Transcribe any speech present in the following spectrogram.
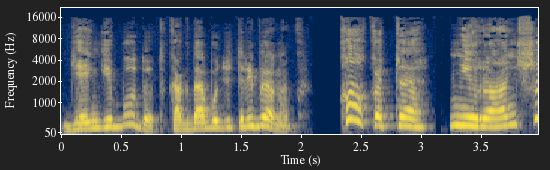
«Деньги будут, когда будет ребенок». «Как это? Не раньше?»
